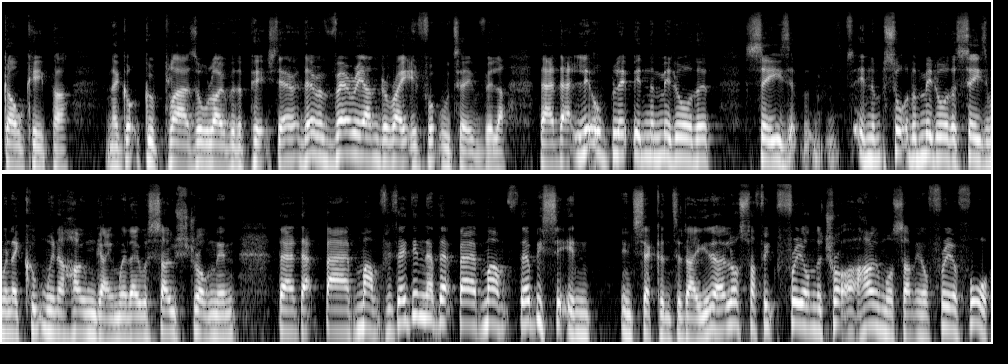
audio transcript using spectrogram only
goalkeeper and they've got good players all over the pitch. They're, they're a very underrated football team, Villa. They had that little blip in the middle of the season, in the sort of the middle of the season when they couldn't win a home game, where they were so strong. Then they had that bad month. If they didn't have that bad month, they'll be sitting in second today. You know, they lost, I think, three on the trot at home or something, or three or four.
